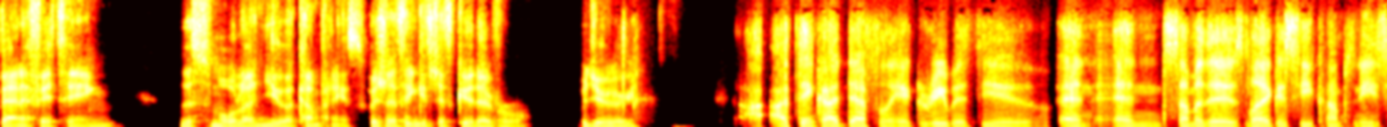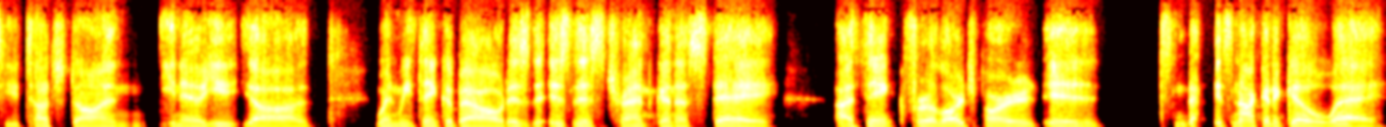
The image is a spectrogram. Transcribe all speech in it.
benefiting the smaller, newer companies, which I think is just good overall. Would you agree? I think I definitely agree with you. And and some of those legacy companies you touched on, you know, you uh, when we think about is is this trend going to stay? I think for a large part, it, it's not going to go away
